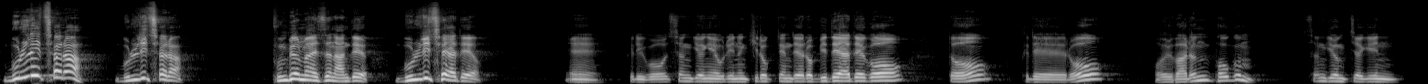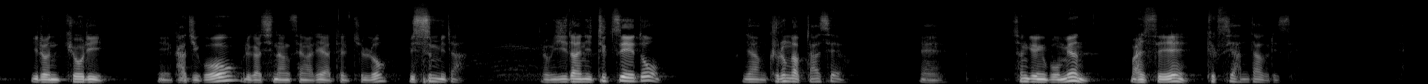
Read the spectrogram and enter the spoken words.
물리쳐라, 물리쳐라. 분별만 해서는 안 돼요. 물리쳐야 돼요. 예. 그리고 성경에 우리는 기록된 대로 믿어야 되고 또 그대로 올바른 복음, 성경적인 이런 교리 예, 가지고 우리가 신앙생활해야 될 줄로 믿습니다. 여러분 이단이 득세해도 그냥 그런갑다 하세요. 예. 성경에 보면 말세에 득세한다 그랬어요. 예,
